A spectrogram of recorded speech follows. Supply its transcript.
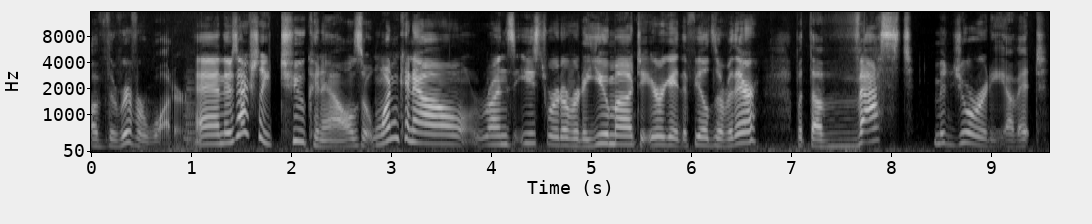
of the river water. And there's actually two canals. One canal runs eastward over to Yuma to irrigate the fields over there, but the vast majority of it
